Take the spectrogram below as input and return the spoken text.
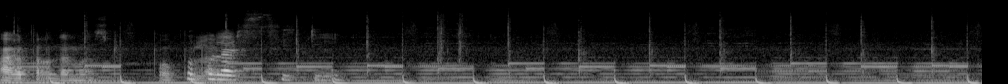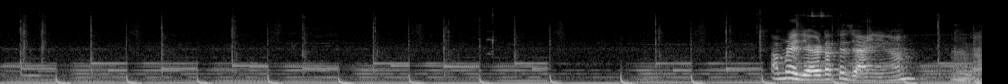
Agatha was the most popular, popular city. আমরা এই জায়গাটাতে যাইনি না? না।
